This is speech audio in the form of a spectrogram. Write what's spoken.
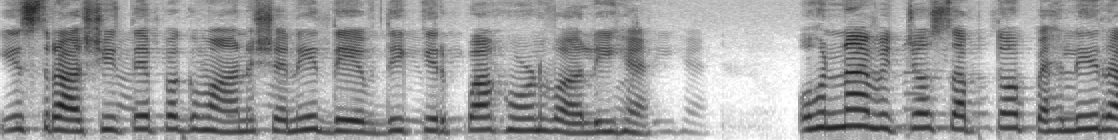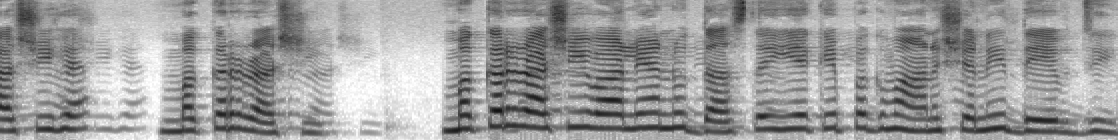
ਇਸ ਰਾਸ਼ੀ ਤੇ ਭਗਵਾਨ ਸ਼ਨੀ ਦੇਵ ਦੀ ਕਿਰਪਾ ਹੋਣ ਵਾਲੀ ਹੈ। ਉਹਨਾਂ ਵਿੱਚੋਂ ਸਭ ਤੋਂ ਪਹਿਲੀ ਰਾਸ਼ੀ ਹੈ ਮਕਰ ਰਾਸ਼ੀ। ਮਕਰ ਰਾਸ਼ੀ ਵਾਲਿਆਂ ਨੂੰ ਦੱਸ ਦਈਏ ਕਿ ਭਗਵਾਨ ਸ਼ਨੀ ਦੇਵ ਜੀ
